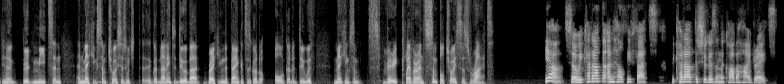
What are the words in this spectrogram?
you know, good meats, and and making some choices which uh, got nothing to do about breaking the bank. It's just got all got to do with making some very clever and simple choices right. Yeah, so we cut out the unhealthy fats, we cut out the sugars and the carbohydrates,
